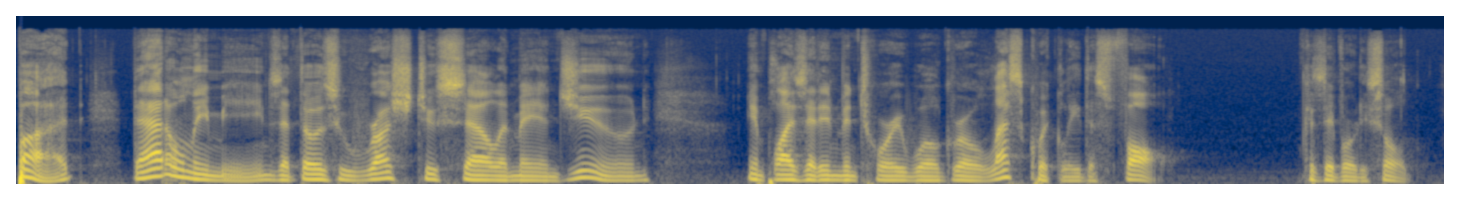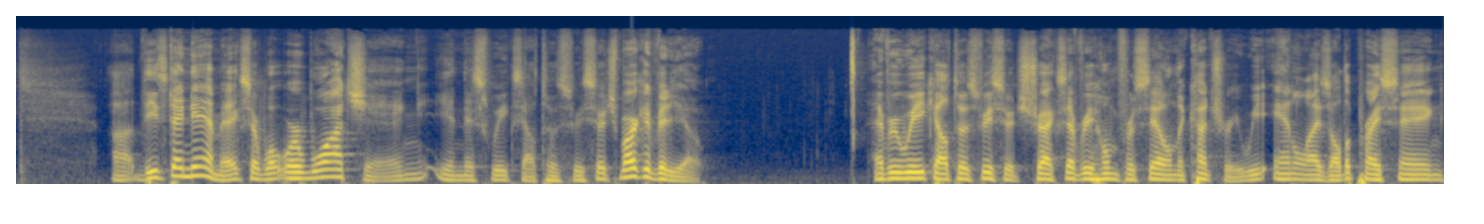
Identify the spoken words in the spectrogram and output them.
But that only means that those who rush to sell in May and June implies that inventory will grow less quickly this fall because they've already sold. Uh, these dynamics are what we're watching in this week's Altos Research Market video. Every week, Altos Research tracks every home for sale in the country. We analyze all the pricing,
